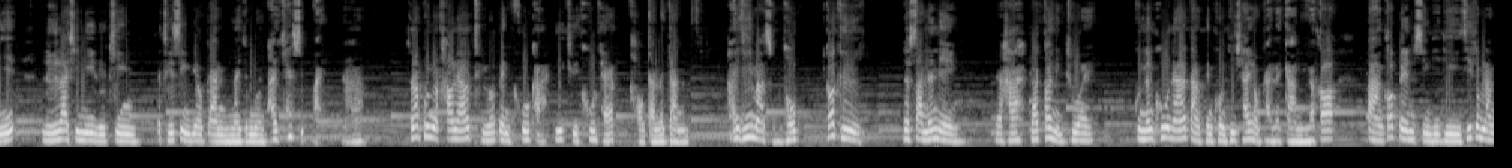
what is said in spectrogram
นี้ หรือราชินีหรือคิงจะถือสิ่งเดียวกันในจำนวนไพ่แค่สิบใบ สำหรับคุณกับเขาแล้วถือว่าเป็นคู่ค่ะ นี่คือคู่แท้ของกันและกันไพ่ที่มาสมทบก็คือ The Sun นั่นเองนะคะแล้วก็หนึ่งช่วย คุณทั้งคู่นะต่างเป็นคนที่ใช่ของกันและกัน แล้วก็ต่างก็เป็นสิ่งดีๆ ที่กำลัง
